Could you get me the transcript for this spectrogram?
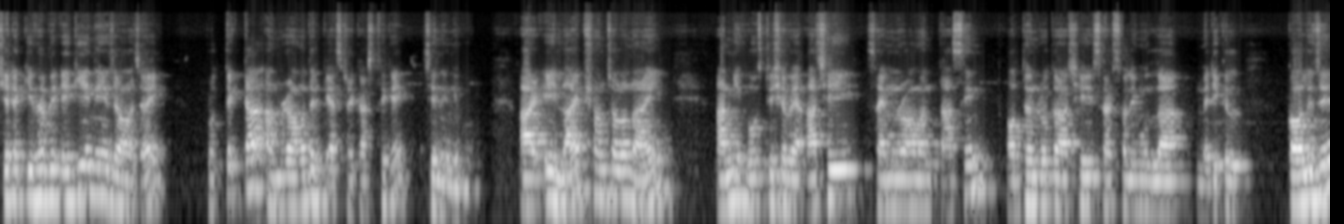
সেটা কীভাবে এগিয়ে নিয়ে যাওয়া যায়, প্রত্যেকটা আমরা আমাদের গেস্টের কাছ থেকে জেনে নিব। আর এই লাইভ সঞ্চালনায় আমি হোস্ট হিসেবে আছি সাইমুর রহমান তাসিম অধ্যয়নরত আছি স্যার সলিমুল্লাহ মেডিকেল কলেজে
